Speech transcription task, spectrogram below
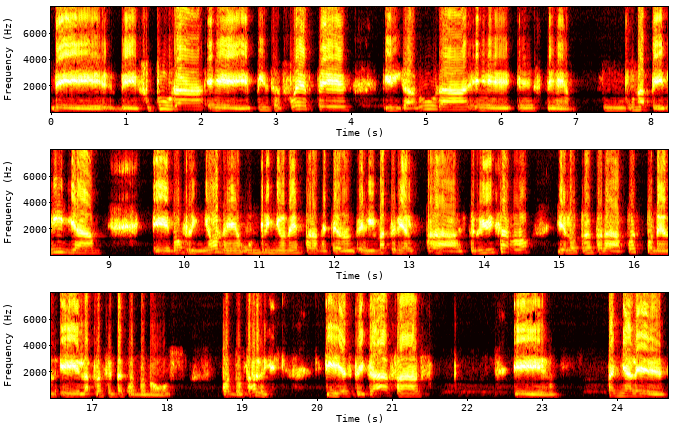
de, de sutura, eh, pinzas fuertes, ligadura, eh, este, una perilla, eh, dos riñones, un riñón es para meter el material para esterilizarlo y el otro es para pues poner eh, la placenta cuando nos cuando sale. Y este gasas eh, pañales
